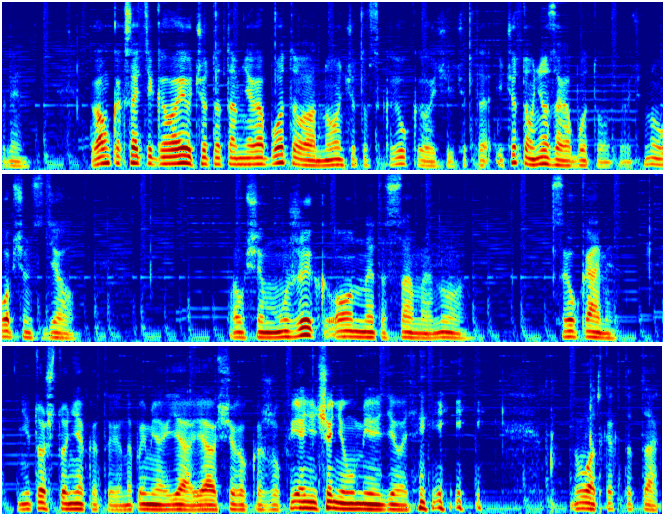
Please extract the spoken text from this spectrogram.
блин. Ромка, кстати, говорил, что-то там не работало, но он что-то вскрыл, короче, и что-то и что-то у него заработало, короче. Ну, в общем, сделал. В общем, мужик, он это самое, ну, руками. Не то, что некоторые, например, я, я вообще рукожоп. Я ничего не умею делать. Вот, как-то так.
